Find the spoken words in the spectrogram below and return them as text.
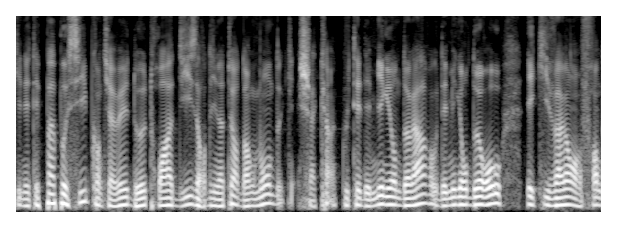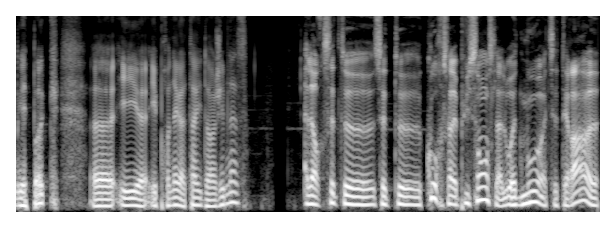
qui n'étaient pas possibles quand il y avait 2, 3, 10 ordinateurs dans le monde. qui Chacun coûtait des millions de dollars ou des millions d'euros équivalents en francs de l'époque euh, et, et prenait la taille d'un gymnase. Alors, cette, euh, cette euh, course à la puissance, la loi de Moore, etc., euh,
